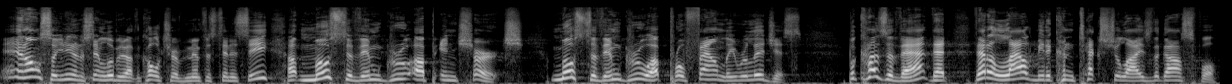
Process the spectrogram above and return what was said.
And also, you need to understand a little bit about the culture of Memphis, Tennessee. Uh, most of them grew up in church. Most of them grew up profoundly religious. Because of that, that, that allowed me to contextualize the gospel.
